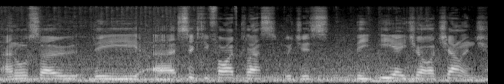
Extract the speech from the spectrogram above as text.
and also the uh, 65 class, which is the EHR Challenge.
